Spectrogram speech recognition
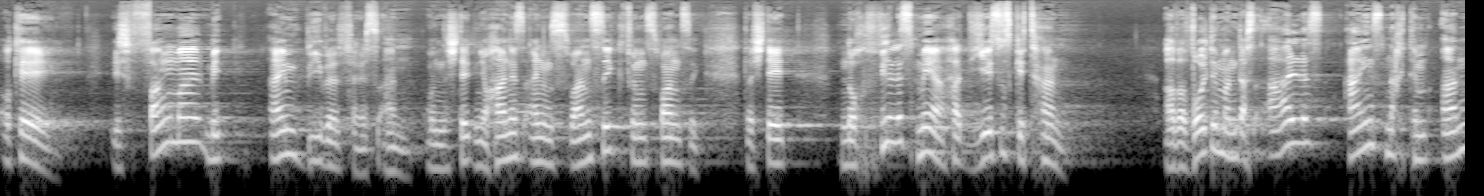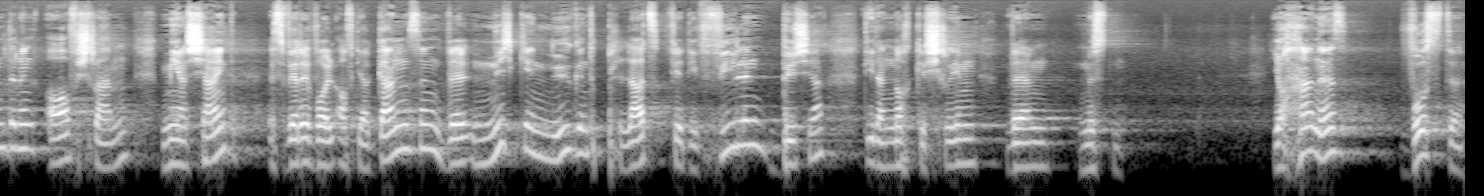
Okay, ich fange mal mit einem Bibelvers an. Und es steht in Johannes 21, 25. Da steht, noch vieles mehr hat Jesus getan. Aber wollte man das alles eins nach dem anderen aufschreiben, mir scheint, es wäre wohl auf der ganzen Welt nicht genügend Platz für die vielen Bücher, die dann noch geschrieben werden müssten. Johannes wusste,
